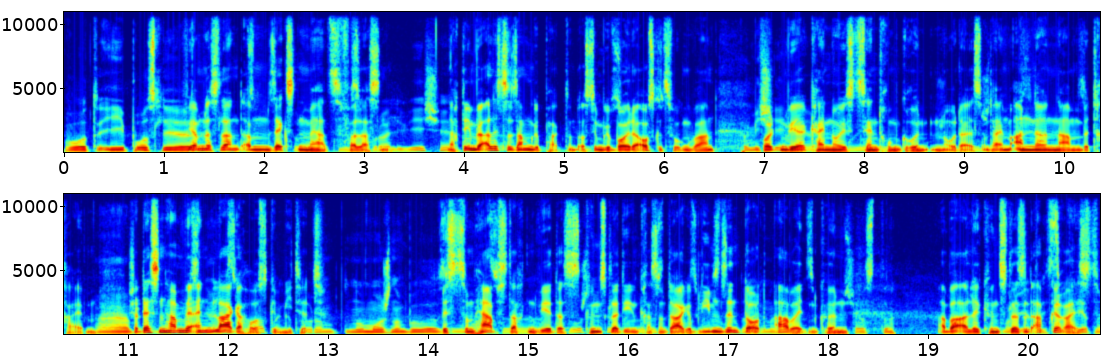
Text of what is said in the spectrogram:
Wir haben das Land am 6. März verlassen. Nachdem wir alles zusammengepackt und aus dem Gebäude ausgezogen waren, wollten wir kein neues Zentrum gründen oder es unter einem anderen Namen betreiben. Stattdessen haben wir ein Lagerhaus gemietet. Bis zum Herbst dachten wir, dass Künstler, die in Krasnodar geblieben sind, dort arbeiten können. Aber alle Künstler sind abgereist.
